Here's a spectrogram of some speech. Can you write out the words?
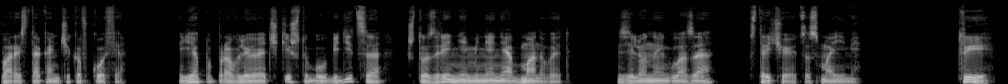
парой стаканчиков кофе. Я поправляю очки, чтобы убедиться, что зрение меня не обманывает. Зеленые глаза встречаются с моими. «Ты!»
